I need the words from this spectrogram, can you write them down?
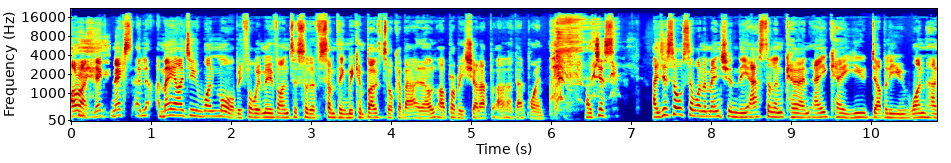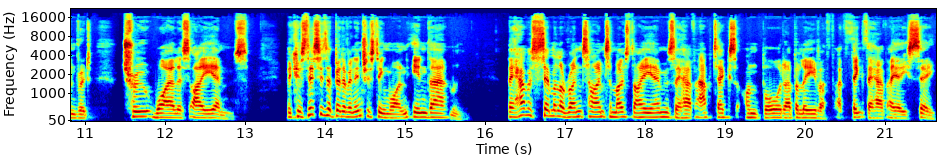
All right, next, next, uh, may I do one more before we move on to sort of something we can both talk about, and I'll, I'll probably shut up uh, at that point. I just, I just also want to mention the Astell and Kern AKUW 100 True Wireless IEMs because this is a bit of an interesting one in that Hmm. they have a similar runtime to most IEMs. They have aptX on board, I believe. I, I think they have AAC.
